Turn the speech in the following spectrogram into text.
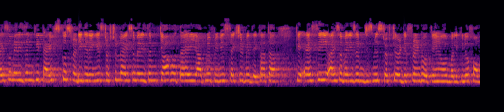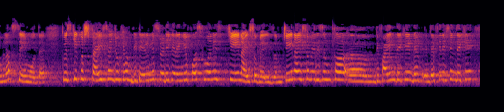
आइसोमेरिज्म की टाइप्स को स्टडी करेंगे। स्ट्रक्चरल आइसोमेरिज्म क्या होता है? ये आपने प्रीवियस लेक्चर में देखा था कि ऐसी आइसोमेरिज्म जिसमें स्ट्रक्चर डिफरेंट होते हैं और मलिकुलर फार्मूला सेम होता है। तो इसकी कुछ टाइप्स हैं जो कि हम डिटेल में स्टडी करेंगे। First one is chain isomerism chain isomerism का डिफाइन uh, देखें डेफिनेशन देखें।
